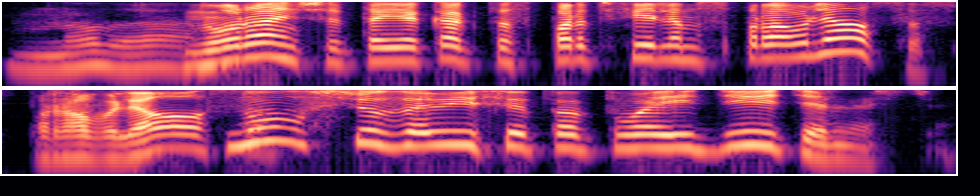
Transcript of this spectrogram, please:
Ну да. Но раньше-то я как-то с портфелем справлялся, справлялся. Ну, все зависит от твоей деятельности.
